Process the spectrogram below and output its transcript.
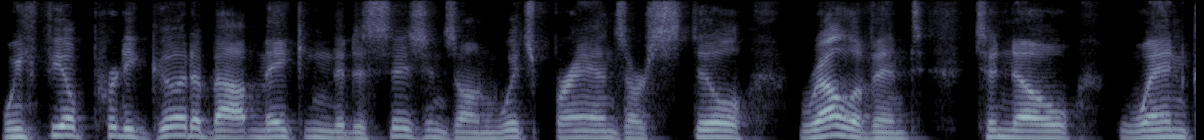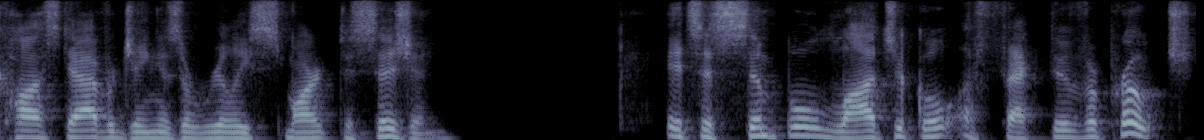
we feel pretty good about making the decisions on which brands are still relevant to know when cost averaging is a really smart decision. It's a simple, logical, effective approach.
